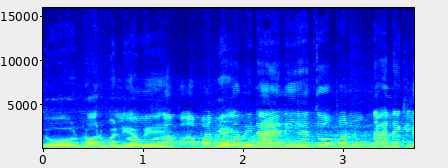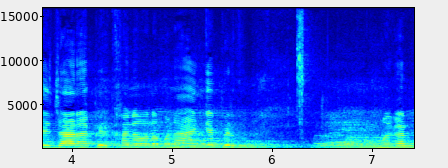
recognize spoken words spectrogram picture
तो नॉर्मली अभी तो अप- अपन लोग अभी नहाए नहीं है तो अपन लोग नहाने के लिए जा रहे हैं फिर खाना वाना बनाएँगे फिर मगन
